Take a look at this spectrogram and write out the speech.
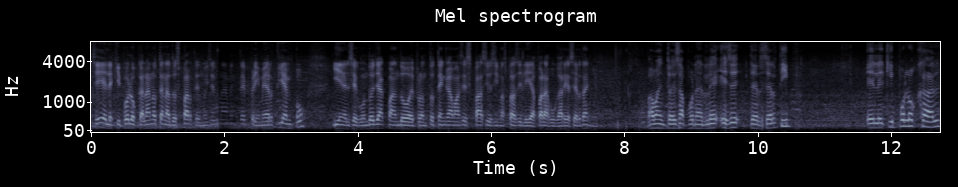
Sí, el equipo local anota en las dos partes, muy seguramente primer tiempo y en el segundo ya cuando de pronto tenga más espacios y más facilidad para jugar y hacer daño. vamos entonces a ponerle ese tercer tip. El equipo local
